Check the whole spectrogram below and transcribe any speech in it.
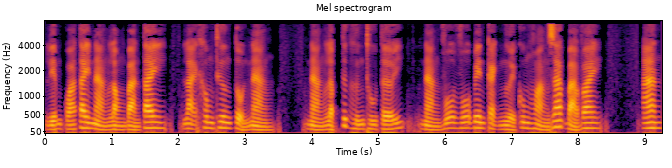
liếm quá tay nàng lòng bàn tay, lại không thương tổn nàng. Nàng lập tức hứng thú tới, nàng vỗ vỗ bên cạnh người cung hoàng giáp bả vai, An,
